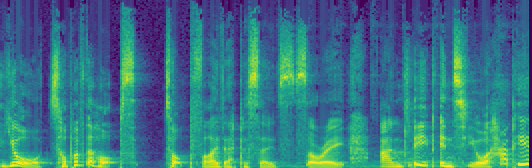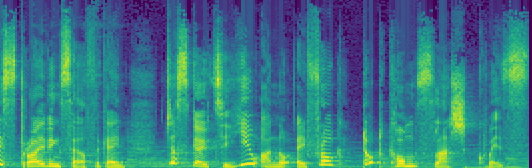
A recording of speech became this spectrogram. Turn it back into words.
your top of the hops top five episodes, sorry, and leap into your happiest, thriving self again. Just go to youarenotafrog.com slash quiz.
